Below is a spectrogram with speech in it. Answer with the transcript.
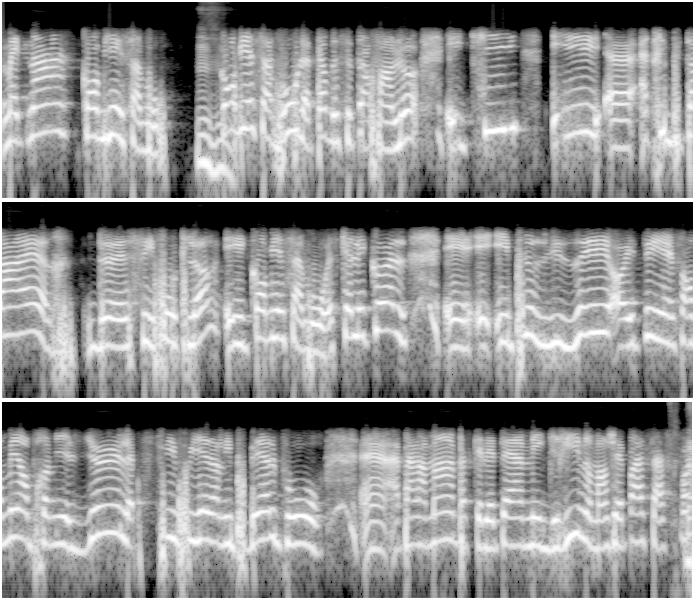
maintenant combien ça vaut? Mhm. Combien ça vaut la perte de cet enfant-là et qui est euh, attributaire de ces fautes-là et combien ça vaut? Est-ce que l'école est, est- est plus visée, a été informée en premier lieu? La petite fille fouillait dans les poubelles pour, euh, apparemment, parce qu'elle était amaigrie, ne mangeait pas à sa faim. Mais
